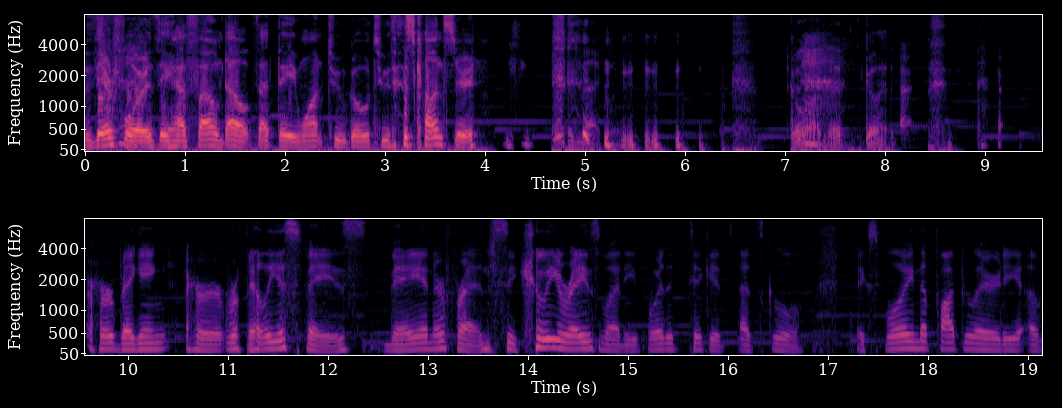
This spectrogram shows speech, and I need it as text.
Therefore, they have found out that they want to go to this concert. Exactly. Go on, then. Go ahead. her begging her rebellious phase, May and her friends secretly raise money for the tickets at school, exploiting the popularity of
